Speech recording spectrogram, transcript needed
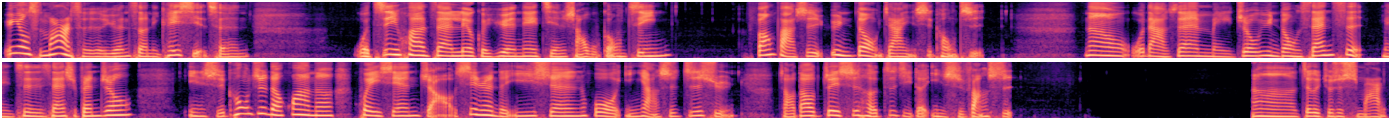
运用 SMART 的原则，你可以写成：我计划在六个月内减少五公斤，方法是运动加饮食控制。那我打算每周运动三次，每次三十分钟。饮食控制的话呢，会先找信任的医生或营养师咨询，找到最适合自己的饮食方式。嗯，这个就是 SMART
